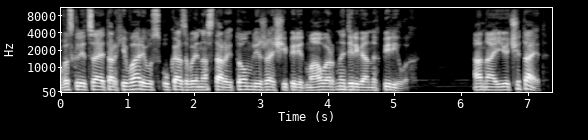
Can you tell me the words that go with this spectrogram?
Восклицает архивариус, указывая на старый том, лежащий перед Мауэр на деревянных перилах. Она ее читает.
